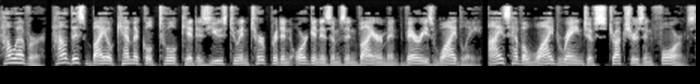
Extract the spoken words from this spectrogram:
However, how this biochemical toolkit is used to interpret an organism's environment varies widely. Eyes have a wide range of structures and forms,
